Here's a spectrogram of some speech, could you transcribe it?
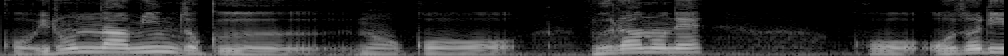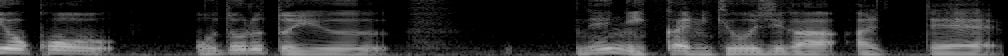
こういろんな民族のこう村のねこう踊りをこう踊るという年に1回の行事があって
